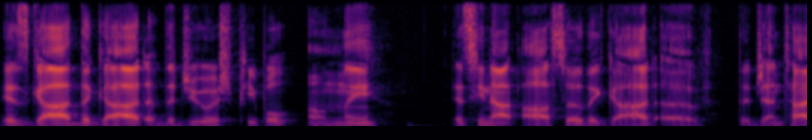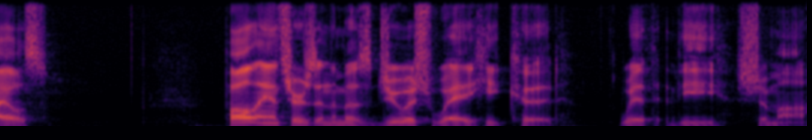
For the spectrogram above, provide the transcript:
Is God the God of the Jewish people only? Is he not also the God of the Gentiles? Paul answers in the most Jewish way he could, with the Shema.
